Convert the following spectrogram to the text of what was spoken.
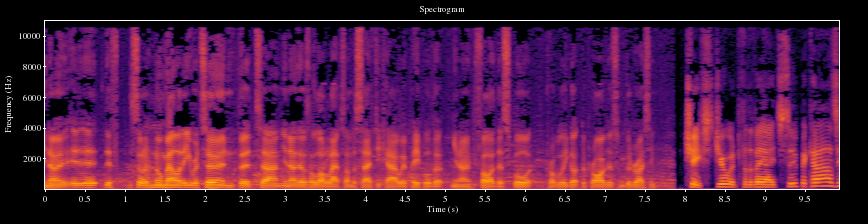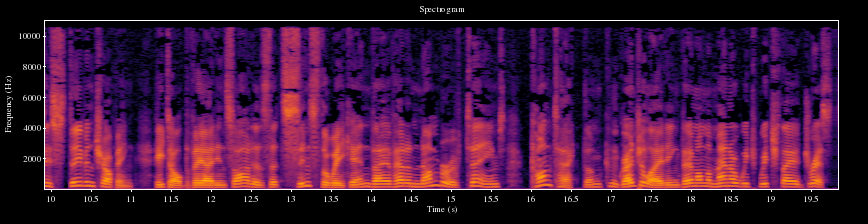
you know, it, it, the sort of normality returned. But um, you know, there was a lot of laps the safety car where people that you know followed the sport probably got deprived of some good racing. Chief Steward for the V8 Supercars is Stephen Chopping. He told the V8 Insiders that since the weekend they have had a number of teams contact them congratulating them on the manner with which they addressed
